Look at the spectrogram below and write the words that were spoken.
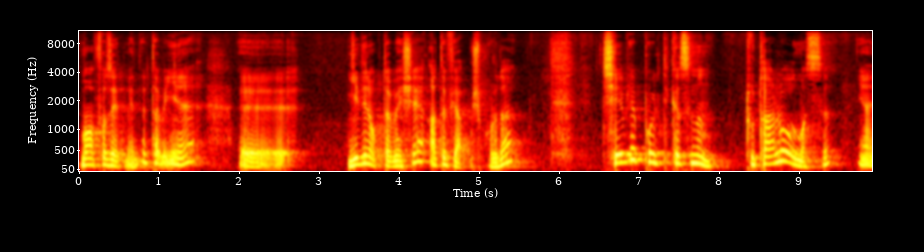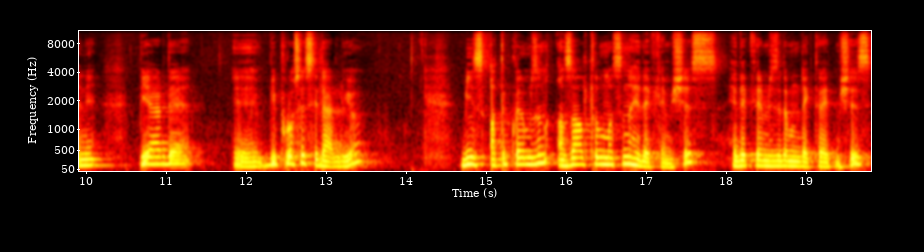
muhafaza etmelidir. Tabi yine e, 7.5'e atıf yapmış burada. Çevre politikasının tutarlı olması yani bir yerde e, bir proses ilerliyor. Biz atıklarımızın azaltılmasını hedeflemişiz. Hedeflerimizde de bunu deklar etmişiz.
